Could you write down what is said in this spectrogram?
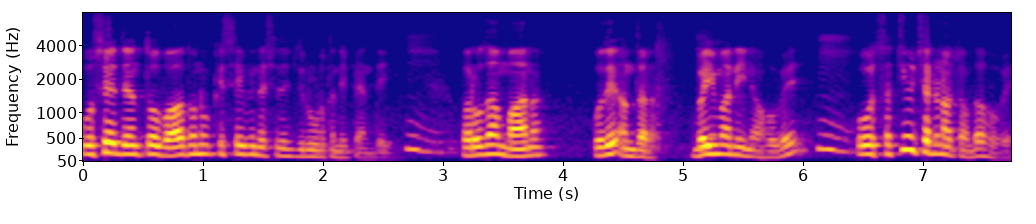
ਉਸੇ ਦਿਨ ਤੋਂ ਬਾਅਦ ਉਹਨੂੰ ਕਿਸੇ ਵੀ ਨਸ਼ੇ ਦੀ ਜ਼ਰੂਰਤ ਨਹੀਂ ਪੈਂਦੀ। ਪਰ ਉਹਦਾ ਮਨ ਉਹਦੇ ਅੰਦਰ ਬੇਈਮਾਨੀ ਨਾ ਹੋਵੇ ਉਹ ਸੱਚੀ ਛੱਡਣਾ ਚਾਹੁੰਦਾ ਹੋਵੇ।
